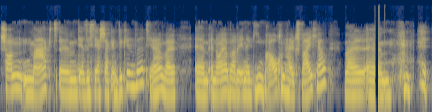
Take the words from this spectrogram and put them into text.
schon ein Markt, ähm, der sich sehr stark entwickeln wird, ja, weil ähm, erneuerbare Energien brauchen halt Speicher, weil ähm,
